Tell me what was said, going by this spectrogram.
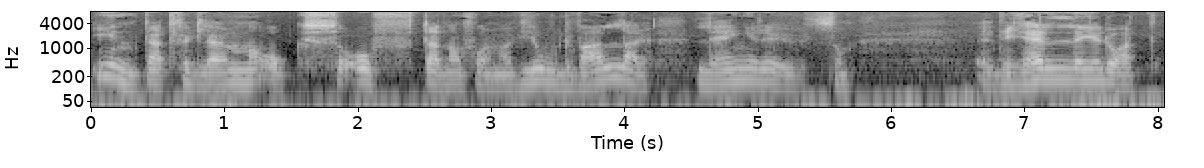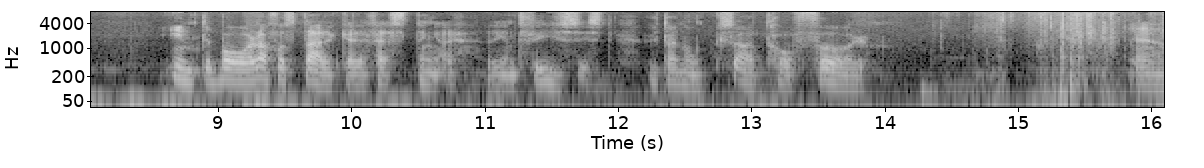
inte att förglömma också ofta någon form av jordvallar längre ut. Som, eh, det gäller ju då att inte bara få starkare fästningar rent fysiskt utan också att ha för eh,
